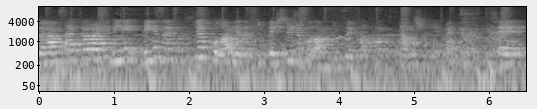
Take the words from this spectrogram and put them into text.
dönemsel kilo verme beni, beni zayıflatacak olan ya da fitleştirecek olan diyeyim, zayıflatmak yanlış bir kelime. Ee,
